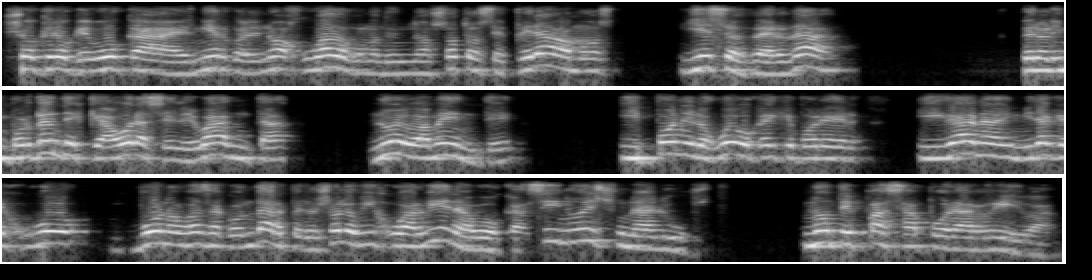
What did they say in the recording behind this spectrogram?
yo creo que Boca el miércoles no ha jugado como nosotros esperábamos y eso es verdad. Pero lo importante es que ahora se levanta, nuevamente y pone los huevos que hay que poner y gana y mirá que jugó, vos nos vas a contar, pero yo lo vi jugar bien a Boca, sí, no es una luz, no te pasa por arriba.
